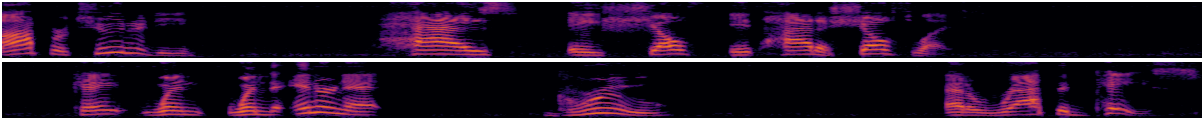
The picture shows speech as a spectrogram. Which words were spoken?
opportunity has a shelf it had a shelf life. Okay? When when the internet grew at a rapid pace,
